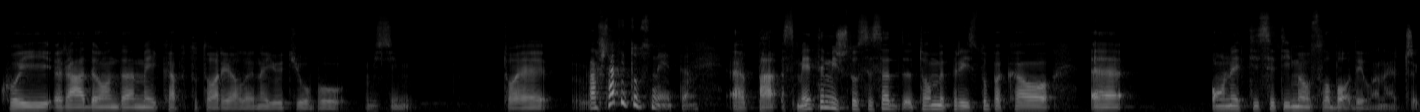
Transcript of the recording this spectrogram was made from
koji rade onda make-up tutoriale na YouTube-u, mislim, to je A šta ti tu smeta? E, Pa, smeta mi što se sad tome pristupa kao e, ona je ti se time oslobodila nečeg.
